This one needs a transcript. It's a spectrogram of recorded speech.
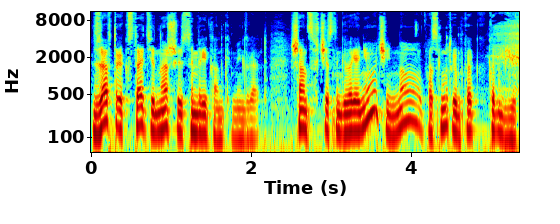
Завтра, кстати, наши с американками играют. Шансов, честно говоря, не очень, но посмотрим, как, как бьются.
